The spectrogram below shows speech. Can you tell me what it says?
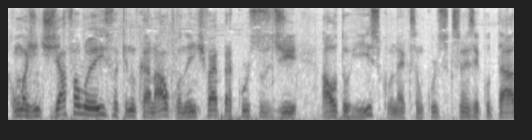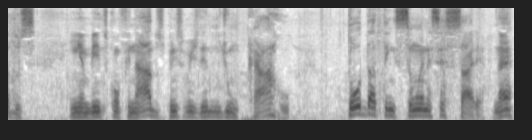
como a gente já falou isso aqui no canal, quando a gente vai para cursos de alto risco, né, que são cursos que são executados em ambientes confinados, principalmente dentro de um carro, toda atenção é necessária, né?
